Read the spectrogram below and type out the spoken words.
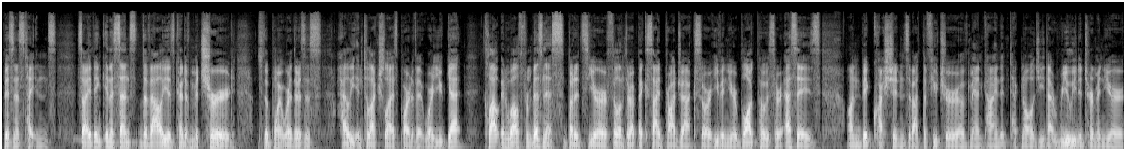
business titans. So, I think in a sense, the Valley is kind of matured to the point where there's this highly intellectualized part of it where you get clout and wealth from business, but it's your philanthropic side projects or even your blog posts or essays on big questions about the future of mankind and technology that really determine your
